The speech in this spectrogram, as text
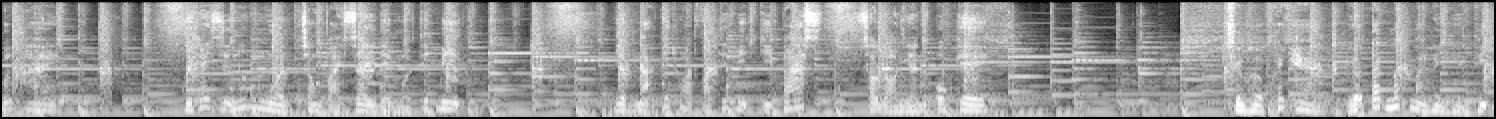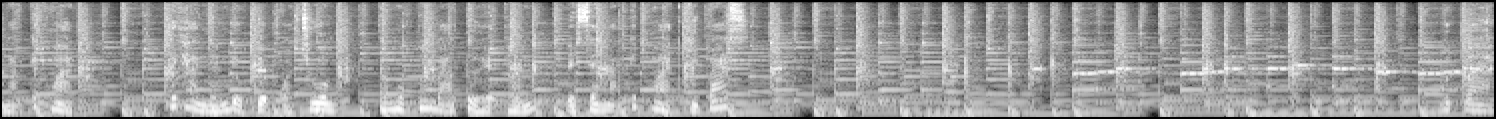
Bước 2. Quý khách giữ nút nguồn trong vài giây để mở thiết bị. Nhập mã kích hoạt vào thiết bị KeyPass, sau đó nhấn OK. Trường hợp khách hàng lỡ tắt mất màn hình hiển thị mã kích hoạt, khách hàng nhấn biểu tượng quả chuông và một thông báo từ hệ thống để xem mã kích hoạt KeyPass. 3.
